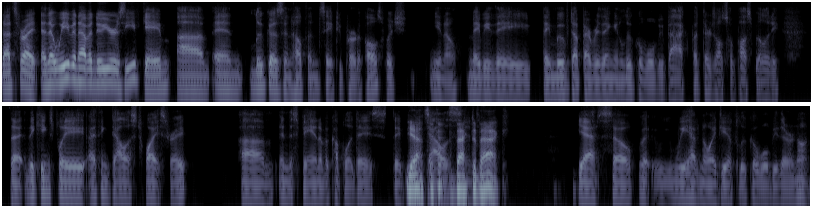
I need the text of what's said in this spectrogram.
That's right. And then we even have a New Year's Eve game. Um, and Luka's in health and safety protocols, which, you know, maybe they they moved up everything and Luka will be back, but there's also a possibility that the Kings play, I think, Dallas twice, right? Um, in the span of a couple of days. They Yeah, it's Dallas a back to back. Yeah, so we have no idea if Luka will be there or not.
